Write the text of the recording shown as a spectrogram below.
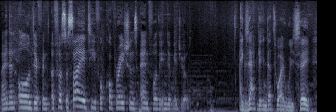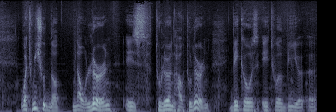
right? And all different uh, for society, for corporations, and for the individual. Exactly, and that's why we say what we should not now learn is to learn how to learn because it will be a, a,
